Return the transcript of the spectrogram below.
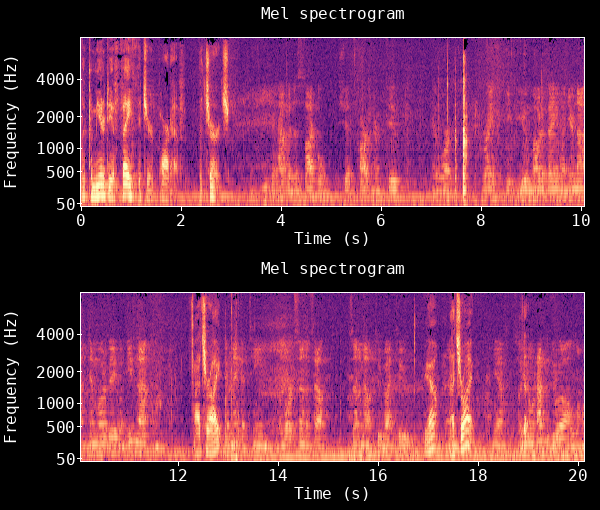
the community of faith that you're part of, the church. You have a discipleship partner too. It works great to keep you motivated when you're not, him motivated when he's not. That's right. You can make a team. The Lord sent us out, sent them out two by two. Yeah, that's right. Yeah, so you don't have to do it all alone.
